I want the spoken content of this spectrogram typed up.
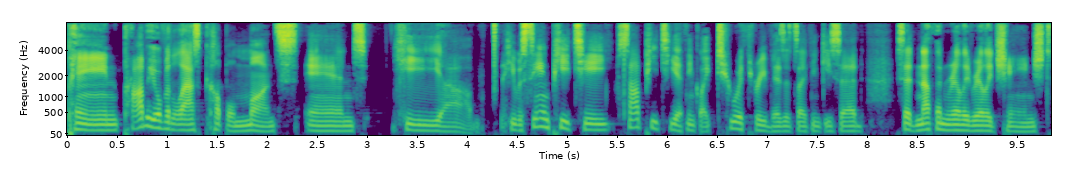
pain probably over the last couple months and he um, he was seeing PT, saw PT, I think like two or three visits, I think he said. Said nothing really, really changed.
